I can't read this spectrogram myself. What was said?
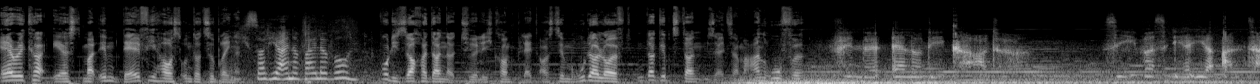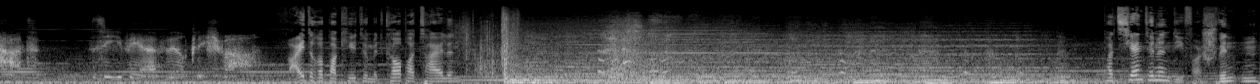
Erika erstmal im Delphi-Haus unterzubringen. Ich soll hier eine Weile wohnen. Wo die Sache dann natürlich komplett aus dem Ruder läuft. Da gibt's dann seltsame Anrufe. Finde Elodie Carter. Sieh, was er ihr antat. Sieh, wer er wirklich war. Weitere Pakete mit Körperteilen. Patientinnen, die verschwinden.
